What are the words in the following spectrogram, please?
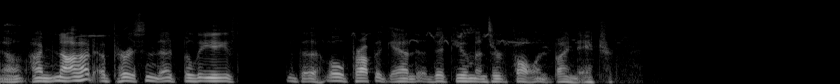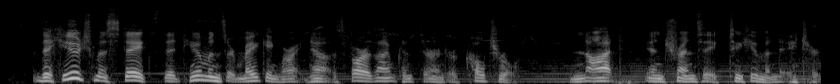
Now, I'm not a person that believes the whole propaganda that humans are fallen by nature. The huge mistakes that humans are making right now, as far as I'm concerned, are cultural, not intrinsic to human nature.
